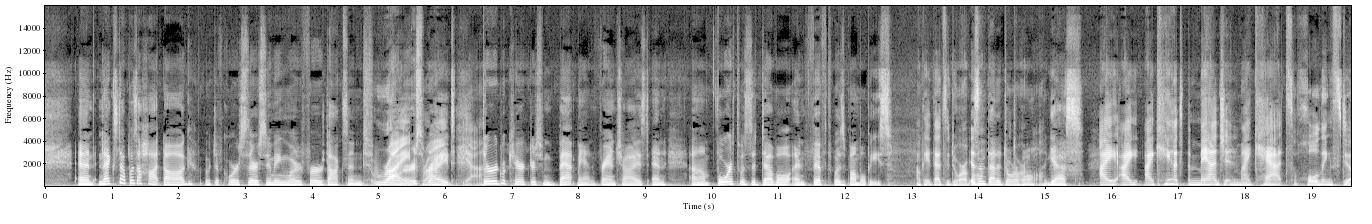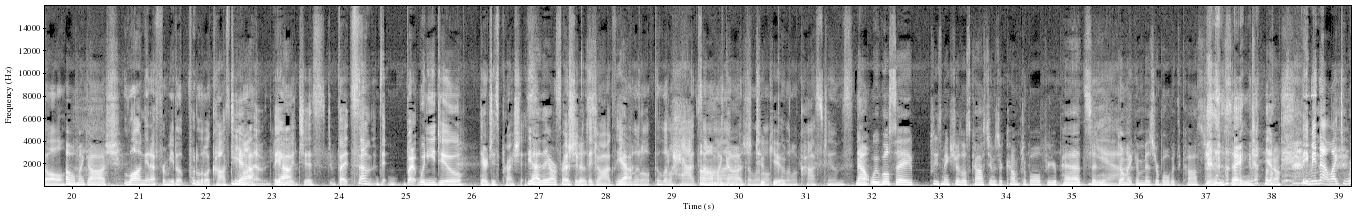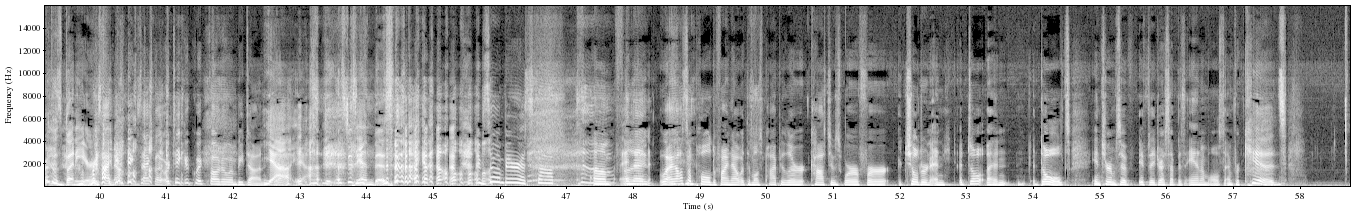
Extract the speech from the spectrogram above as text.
And next up was a hot dog, which of course they're assuming were for dachshund Right, owners, right, right? yeah. Third were characters from the Batman franchise, and um, fourth was the devil, and fifth was bumblebees. Okay, that's adorable. Isn't that adorable? Adorable. Yes. I, I I can't imagine my cats holding still Oh my gosh. long enough for me to put a little costume Yeah, on them. They yeah. would just, but some, but when you do, they're just precious. Yeah, they are precious. Especially with the dogs. They Yeah. have the little the little hats. Oh, my on, or gosh, the too little, cute. The little costumes. Now we will say. Please make sure those costumes are comfortable for your pets, and Yeah. don't make them miserable with the costumes. And you know, They may not like to wear those bunny ears. Right, You know? exactly. Or take a quick photo and be done. Yeah, yeah. Let's just end this. I'm so embarrassed. Stop. Um, and then well, I also polled to find out what the most popular costumes were for children and adult and adults in terms of if they dress up as animals, and for kids.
